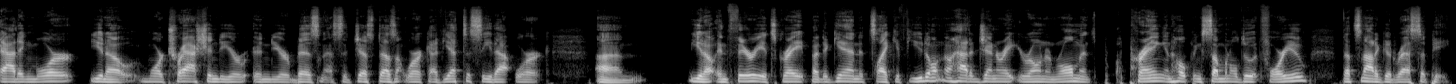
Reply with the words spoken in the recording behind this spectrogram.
adding more, you know, more trash into your into your business. It just doesn't work. I've yet to see that work. Um, you know, in theory, it's great, but again, it's like if you don't know how to generate your own enrollments, praying and hoping someone will do it for you, that's not a good recipe.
